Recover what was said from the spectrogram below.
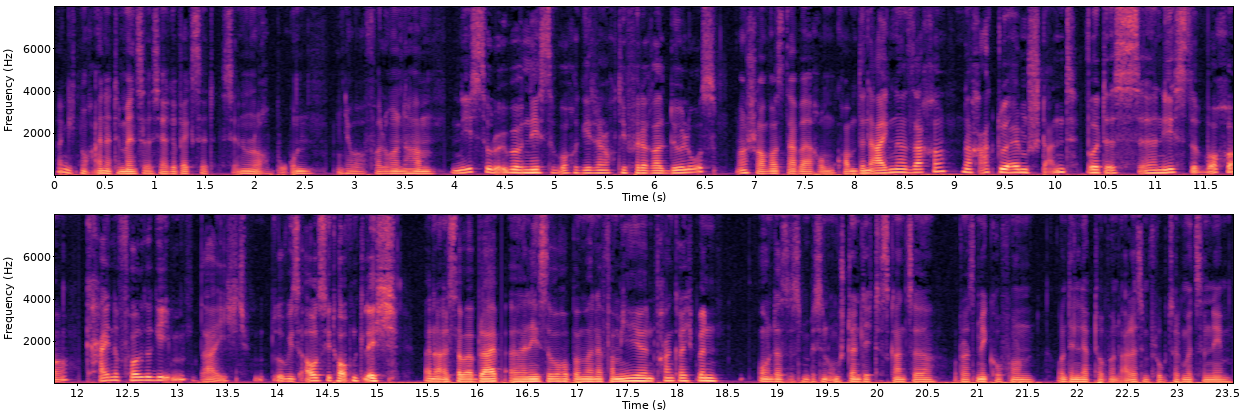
eigentlich noch einer, der Menzel ist ja gewechselt. Ist ja nur noch Boden, die aber auch verloren haben. Nächste oder übernächste Woche geht ja noch die Federal 2 los. Mal schauen, was dabei rumkommt. In eigener Sache, nach aktuellem Stand, wird es äh, nächste Woche keine Folge geben, da ich, so wie es aussieht, hoffentlich, wenn alles dabei bleibt, äh, nächste Woche bei meiner Familie in Frankreich bin. Und das ist ein bisschen umständlich, das Ganze oder das Mikrofon und den Laptop und alles im Flugzeug mitzunehmen.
